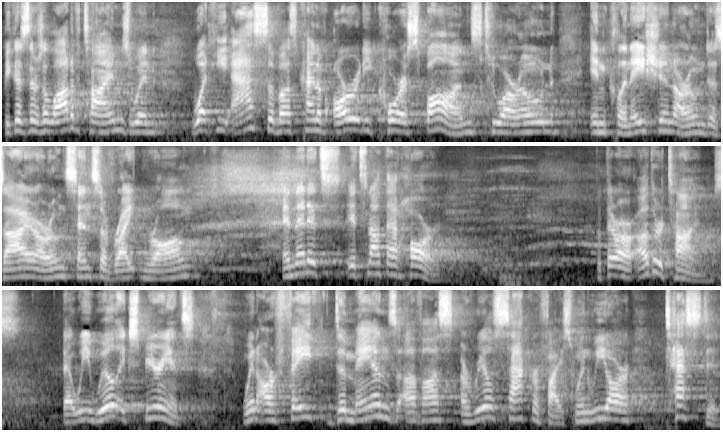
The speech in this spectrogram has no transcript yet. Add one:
Because there's a lot of times when what he asks of us kind of already corresponds to our own inclination, our own desire, our own sense of right and wrong. And then it's, it's not that hard. But there are other times that we will experience when our faith demands of us a real sacrifice, when we are tested,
